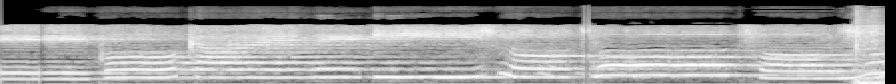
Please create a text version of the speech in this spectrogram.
公開でいいの競争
